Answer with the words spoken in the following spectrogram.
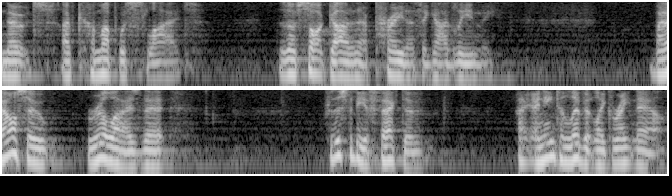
notes, I've come up with slides. As I've sought God and I've prayed, I said, God, lead me. But I also realized that for this to be effective, I, I need to live it like right now.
